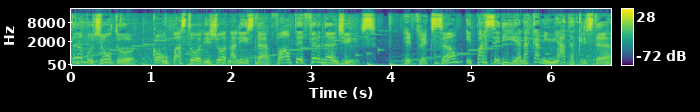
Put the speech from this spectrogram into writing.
Tamo junto com o pastor e jornalista Walter Fernandes. Reflexão e parceria na caminhada cristã.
